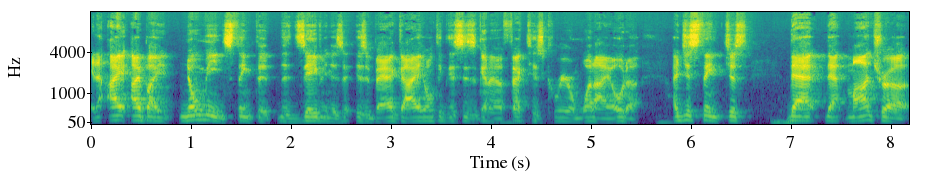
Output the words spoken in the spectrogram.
and I, I by no means think that, that Zaven is, is a bad guy. I don't think this is going to affect his career in one iota. I just think just that that mantra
